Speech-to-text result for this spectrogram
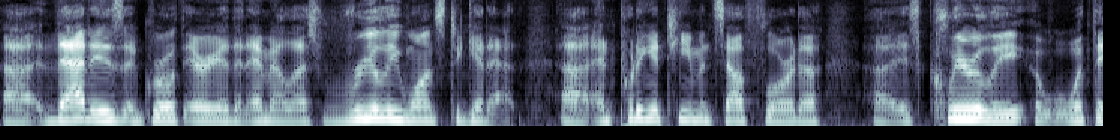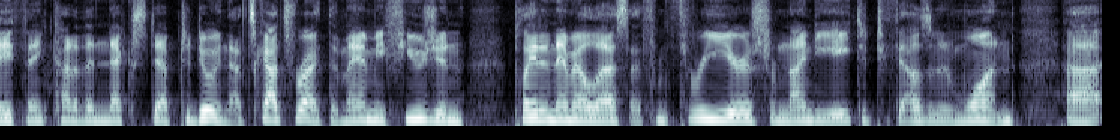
Uh, that is a growth area that MLS really wants to get at, uh, and putting a team in South Florida uh, is clearly what they think kind of the next step to doing that. Scott's right. The Miami Fusion played in MLS from three years, from 98 to 2001, uh,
